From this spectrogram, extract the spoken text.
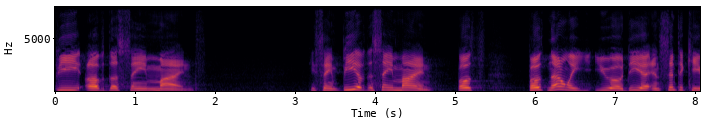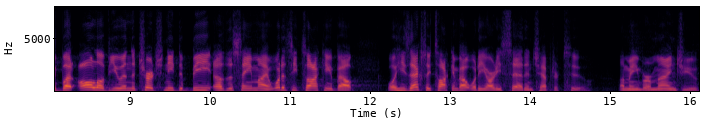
Be of the same mind. He's saying, Be of the same mind. Both, both not only Euodia and Syntyche, but all of you in the church need to be of the same mind. What is he talking about? Well, he's actually talking about what he already said in chapter 2. Let me remind you,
